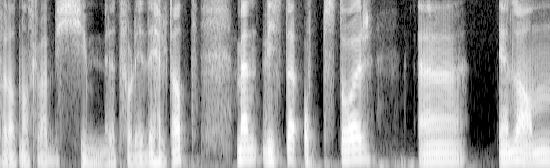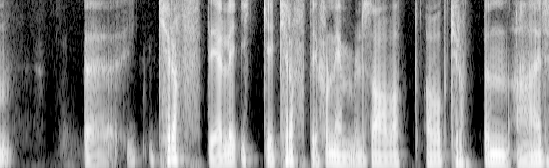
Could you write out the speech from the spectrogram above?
for at man skal være bekymret for det i det hele tatt. Men hvis det oppstår eh, en eller annen eh, kraftig eller ikke kraftig fornemmelse av at, av at kroppen er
